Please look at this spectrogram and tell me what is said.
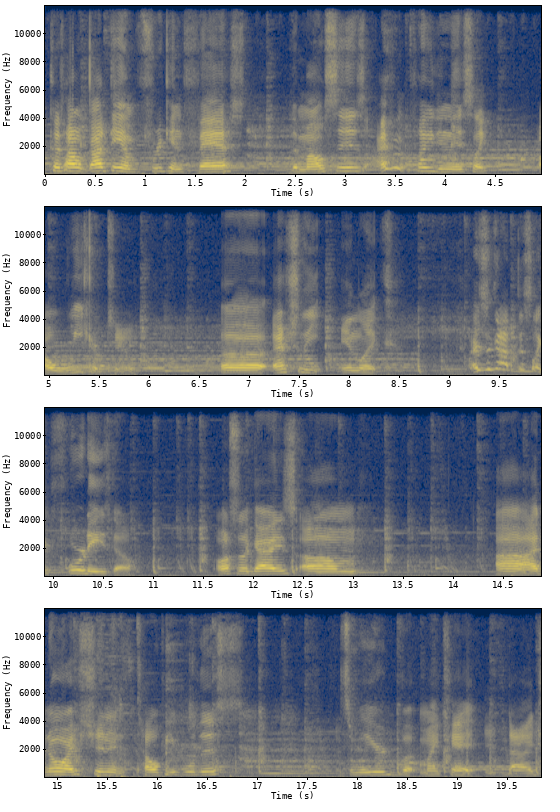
Because how goddamn freaking fast the mouse is. I haven't played in this, like, a week or two. Uh, actually, in, like... I just got this, like, four days ago. Also, guys, um... Uh, I know I shouldn't tell people this. It's weird, but my cat, died.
